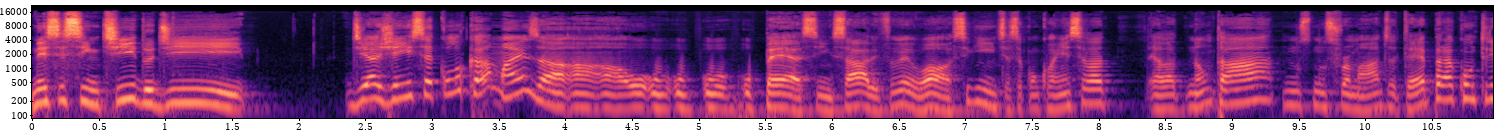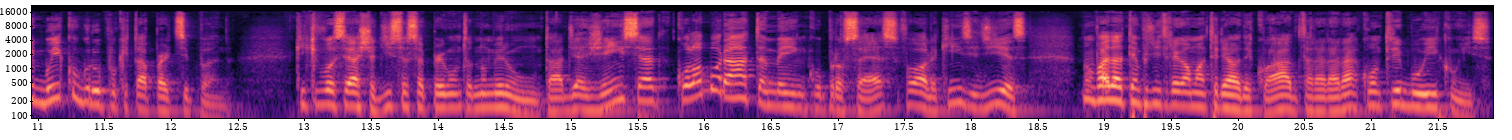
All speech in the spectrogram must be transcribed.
Nesse sentido de de agência colocar mais a, a- a- o, o, o, o pé, assim, sabe? Falei, meu, ó, seguinte, essa concorrência, ela, ela não tá nos, nos formatos até para contribuir com o grupo que tá participando. O que, que você acha disso? Essa é a pergunta número um, tá? De agência colaborar também com o processo. Falar, olha, 15 dias não vai dar tempo de entregar o material adequado, tarará, contribuir com isso.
